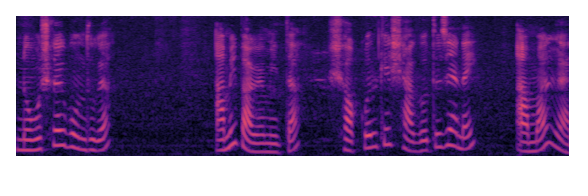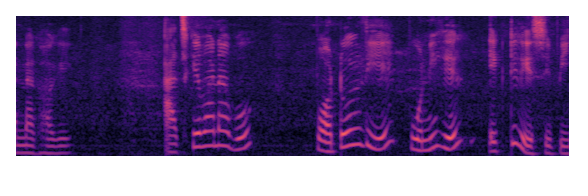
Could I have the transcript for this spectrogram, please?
নমস্কার বন্ধুরা, আমি পারমিতা, সকলকে স্বাগত জানাই আমার রান্নাঘরে। আজকে বানাবো পটল দিয়ে পনিরের একটি রেসিপি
